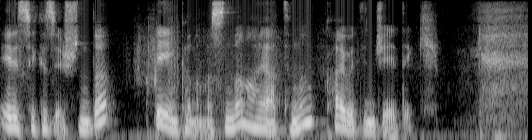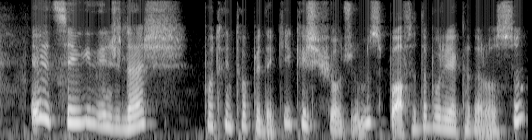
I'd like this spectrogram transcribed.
58 yaşında beyin kanamasından hayatını kaybedinceye dek. Evet sevgili dinciler, Botanitopya'daki keşif yolculuğumuz bu hafta da buraya kadar olsun.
